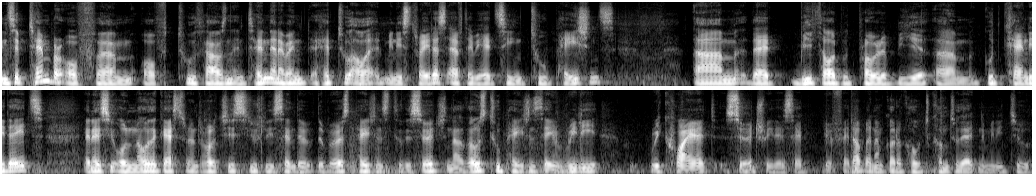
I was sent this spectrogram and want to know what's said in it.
In September of, um, of 2010, then I went ahead to our administrators after we had seen two patients. um, that we thought would probably be um, good candidates. And as you all know, the gastroenterologists usually send the, the, worst patients to the surgeon. Now, those two patients, they really required surgery. They said, You're fed up, and I'm going to come to that in a minute, too.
